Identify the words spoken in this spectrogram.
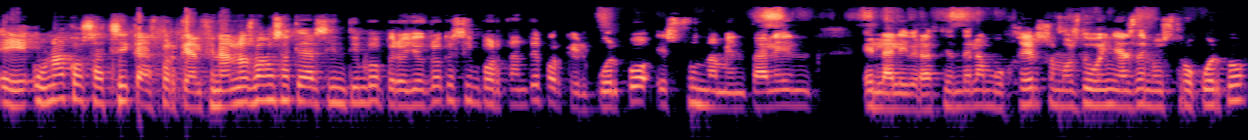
Eh, una cosa, chicas, porque al final nos vamos a quedar sin tiempo, pero yo creo que es importante porque el cuerpo es fundamental en, la liberación de la mujer, somos dueñas de nuestro cuerpo,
